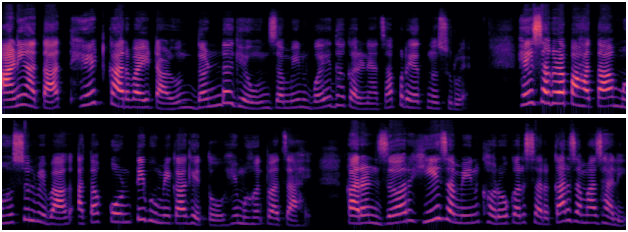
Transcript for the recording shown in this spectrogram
आणि आता थेट कारवाई टाळून दंड घेऊन जमीन वैध करण्याचा प्रयत्न सुरू आहे. हे सगळं पाहता महसूल विभाग आता कोणती भूमिका घेतो हे महत्वाचं आहे. कारण जर ही जमीन खरोखर सरकार जमा झाली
